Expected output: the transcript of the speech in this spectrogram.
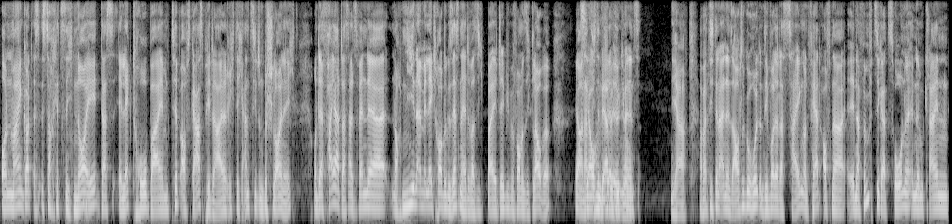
Und mein Gott, es ist doch jetzt nicht neu, dass Elektro beim Tipp aufs Gaspedal richtig anzieht und beschleunigt. Und der feiert das, als wenn der noch nie in einem Elektroauto gesessen hätte, was ich bei JP Performance nicht glaube. Ja, und Ist hat ja sich auch ein dann wieder Werbevideo. Ja, aber hat sich dann einen ins Auto geholt und dem wollte er das zeigen und fährt auf einer, in einer 50er-Zone in einem kleinen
